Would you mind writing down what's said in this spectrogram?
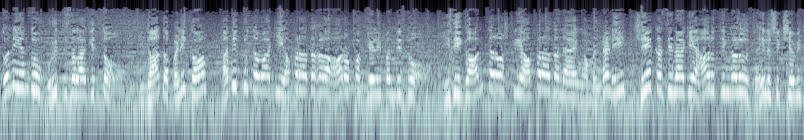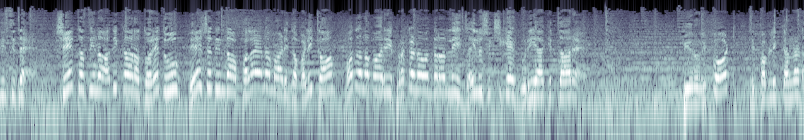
ಧ್ವನಿ ಎಂದು ಗುರುತಿಸಲಾಗಿತ್ತು. ಇದಾದ ಬಳಿಕ ಅಧಿಕೃತವಾಗಿ ಅಪರಾಧಗಳ ಆರೋಪ ಕೇಳಿ ಬಂದಿತ್ತು. ಇದೀಗ ಅಂತಾರಾಷ್ಟ್ರೀಯ ಅಪರಾಧ ನ್ಯಾಯಾಂಗ ಮಂಡಳಿ ಶೇಖ್ ಹಸೀನಾಗೆ ಆರು ತಿಂಗಳು ಜೈಲು ಶಿಕ್ಷೆ ವಿಧಿಸಿದೆ. ಶೇಖ್ ಹಸೀನಾ ಅಧಿಕಾರ ತೊರೆದು ದೇಶದಿಂದ ಪಲಾಯನ ಮಾಡಿದ ಬಳಿಕ ಮೊದಲ ಬಾರಿ ಪ್ರಕರಣವೊಂದರಲ್ಲಿ ಜೈಲು ಶಿಕ್ಷೆಗೆ ಗುರಿಯಾಗಿದ್ದಾರೆ. Bureau report, Republic Kannada.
